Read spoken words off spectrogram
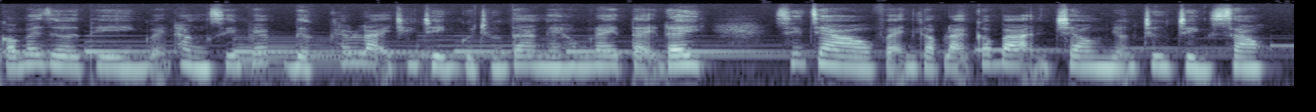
Còn bây giờ thì Nguyễn Hằng xin phép được khép lại chương trình của chúng ta ngày hôm nay tại đây. Xin chào và hẹn gặp lại các bạn trong những chương trình sau.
